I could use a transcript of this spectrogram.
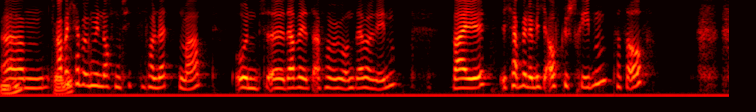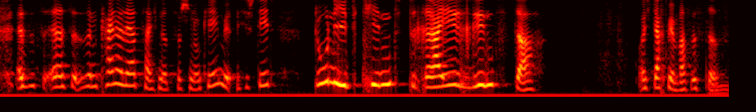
ähm, sehr aber ich habe irgendwie noch Notizen vom letzten Mal und äh, da wir jetzt einfach mal über uns selber reden, weil ich habe mir nämlich aufgeschrieben, pass auf, es, ist, es sind keine Leerzeichen dazwischen, okay? Hier steht Dunit-Kind 3 Rinster. Und ich dachte mir, was ist das?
